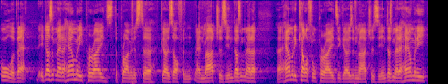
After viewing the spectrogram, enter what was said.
all of that, it doesn't matter how many parades the Prime Minister goes off and, and marches in, doesn't matter uh, how many colourful parades he goes and marches in, doesn't matter how many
